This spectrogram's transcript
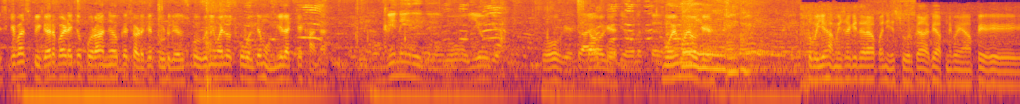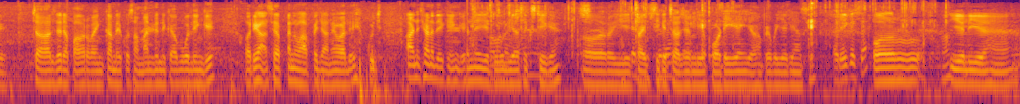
इसके पास स्पीकर पड़े जो पुराने होकर सड़के टूट गए उसको होने वाले उसको बोलते हैं मूँगी लग के खाना। ये नहीं देते वो ये हो गया। वो हो गया क्या हो गया? मोए मोए हो। गया। तो भैया हमेशा की तरह अपन ये स्टोर पे आ गए अपने को यहाँ पे चार्जर या पावर बैंक का मेरे को सामान लेने का वो लेंगे। और यहाँ से अपन वहाँ पे जाने वाले कुछ छाने देखेंगे। हमने ये दो लिया सिक्सटी के और ये टाइप सी के चार्जर लिए फोर्टी के यहाँ पे भैया के यहाँ से। और ये लिए हैं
